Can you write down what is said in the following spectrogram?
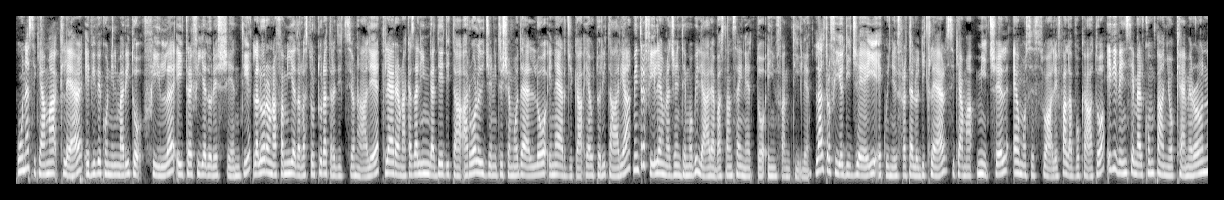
Una si chiama Claire e vive vive con il marito Phil e i tre figli adolescenti. La loro è una famiglia dalla struttura tradizionale. Claire è una casalinga dedita a ruolo di genitrice modello, energica e autoritaria, mentre Phil è un agente immobiliare abbastanza inetto e infantile. L'altro figlio di Jay, e quindi il fratello di Claire, si chiama Mitchell, è omosessuale, fa l'avvocato e vive insieme al compagno Cameron,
